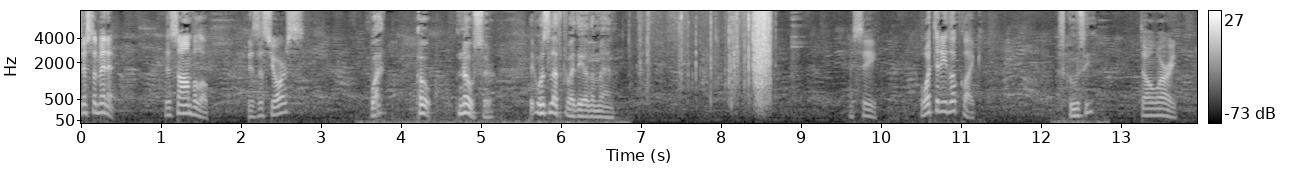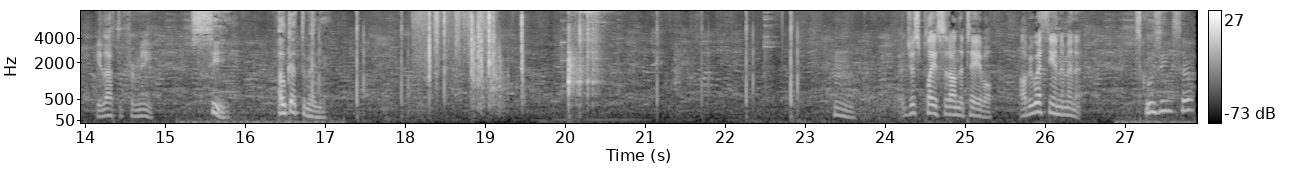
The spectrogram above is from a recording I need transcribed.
Just a minute. This envelope. Is this yours? What? Oh, no, sir. It was left by the other man. I see. What did he look like? Scusi? Don't worry. He left it for me. See. I'll get the menu. Hmm. Just place it on the table. I'll be with you in a minute. Scusi, sir?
